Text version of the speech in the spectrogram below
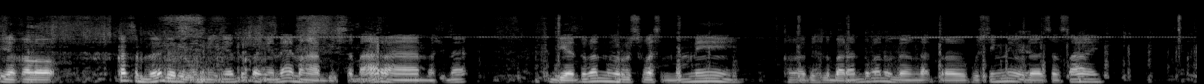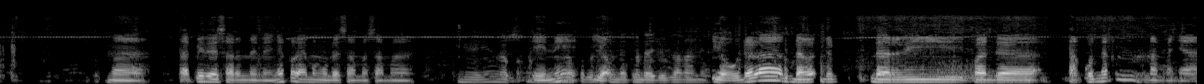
ya kalau kan sebenarnya dari uniknya tuh pengennya emang habis lebaran. Maksudnya dia tuh kan ngurus kelas 6 nih. Kalau habis lebaran tuh kan udah nggak terlalu pusing nih udah selesai nah tapi dari saran neneknya kalau emang udah sama-sama Iya, iya ini perlu ya tunda-tunda juga kan ya. ya udahlah da- da- daripada takutnya kan namanya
